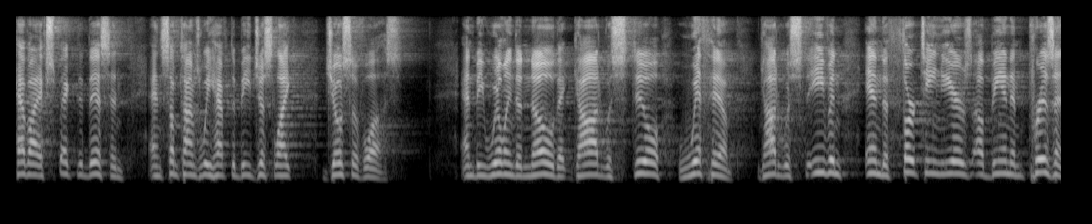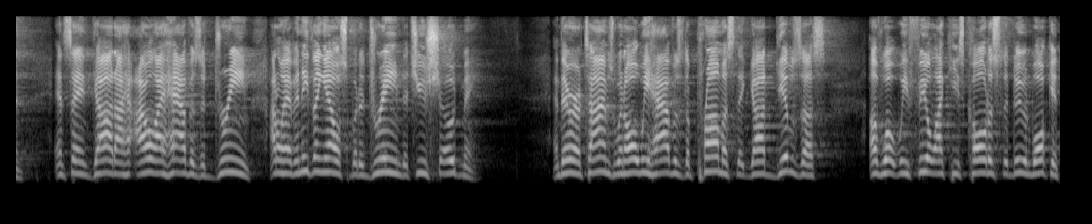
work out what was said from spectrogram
have I expected this? And, and sometimes we have to be just like Joseph was and be willing to know that God was still with him. God was even in the 13 years of being in prison and saying, God, I, all I have is a dream. I don't have anything else but a dream that you showed me. And there are times when all we have is the promise that God gives us of what we feel like He's called us to do and walk in.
